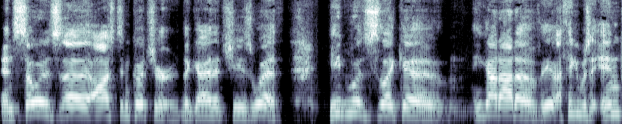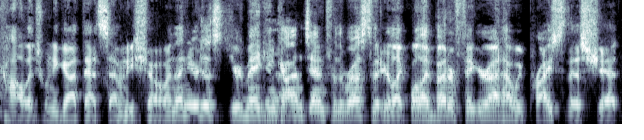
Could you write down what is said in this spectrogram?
and so is uh, Austin Kutcher, the guy that she's with. He was like a, he got out of, I think he was in college when he got that 70s show. And then you're just, you're making Yeah. content for the rest of it. You're like, well, I better figure out how we price this shit.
